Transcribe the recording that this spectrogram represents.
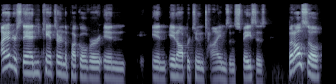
I understand he can't turn the puck over in in inopportune times and spaces but also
